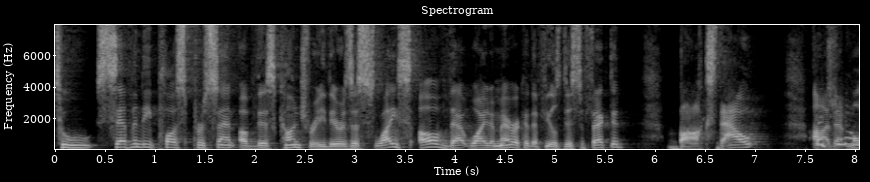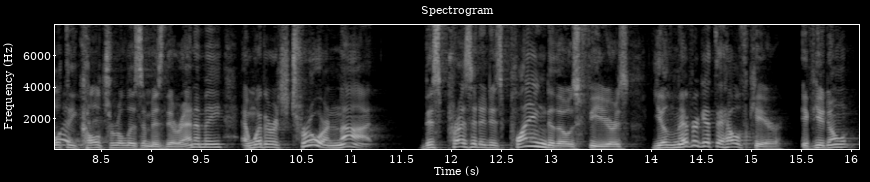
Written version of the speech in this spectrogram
to 70 plus percent of this country, there is a slice of that white America that feels disaffected, boxed out, uh, that multiculturalism what? is their enemy. And whether it's true or not, this president is playing to those fears. You'll never get to health care if you don't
